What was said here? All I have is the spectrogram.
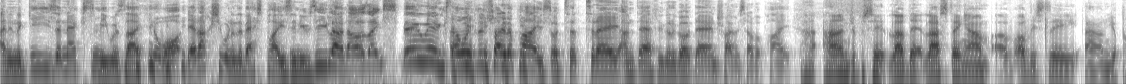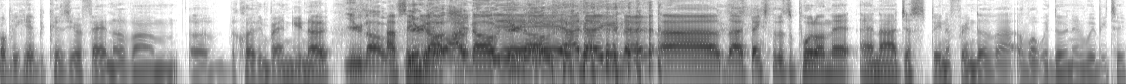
And then the geezer next to me was like, you know what? They're actually one of the best pies in New Zealand. I was like spewing, 'cause I wanted to try the pie. So t- today, I'm definitely going to go out there and try myself a pie. Hundred percent, love that. Last thing, um, obviously, um, you're probably here because you're a fan of um of the clothing brand. You know, You know. I've seen You you. know, I I know, you know. yeah, I know, you know. Uh, no, thanks for the support on that, and uh, just being a friend of uh, of what we're doing, and Webby too.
